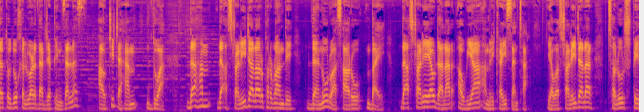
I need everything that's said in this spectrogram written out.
د تودوخه لوړ درجه 15 او ټیټه هم 2 دا هم د استرالی ډالر پر وړاندې د نورو اسعارو بای د استرالیا یو ډالر او یا امریکایي سنټه یو استرالی ډالر 4 شپې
